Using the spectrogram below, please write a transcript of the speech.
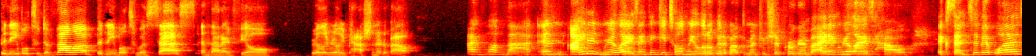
been able to develop, been able to assess, and that I feel really, really passionate about. I love that. And I didn't realize, I think you told me a little bit about the mentorship program, but I didn't realize how extensive it was,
